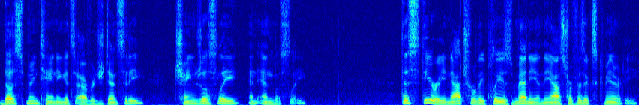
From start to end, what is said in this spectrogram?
thus maintaining its average density, changelessly and endlessly. This theory naturally pleased many in the astrophysics community,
